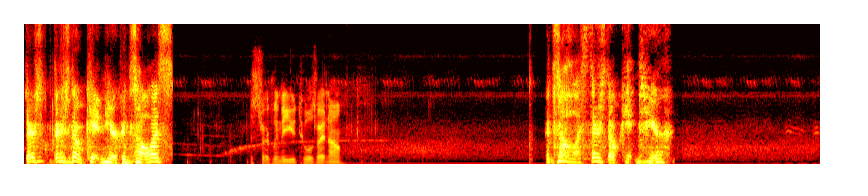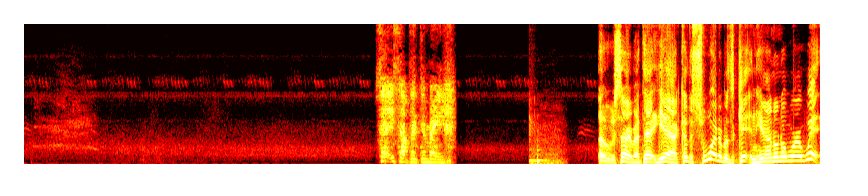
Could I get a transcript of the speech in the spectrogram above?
There's there's no kit in here, Gonzalez. Just circling the U-Tools right now. Gonzalez, there's no kit in here. Say something to me. Oh, sorry about that. Yeah, I could have sworn there was a kitten here. I don't know where it went.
